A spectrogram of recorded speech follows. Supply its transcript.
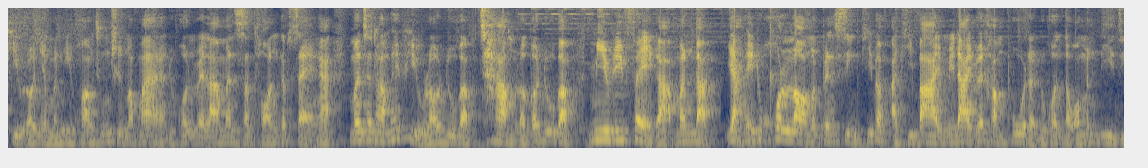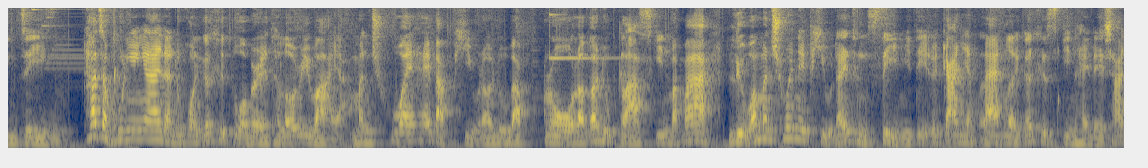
ผิวเราเนี่ยมันมีความชุ่มชื้นมากๆอะทุกคนเวลามันสะท้อนกับแสงอะมันจะทำให้ผิวเราดูแบบฉ่ำแล้วก็ดูแบบมีรีเฟกอะมันแบบอยากให้ทุกคนลองมันเป็นสิ่งที่แบบอธิบายไม่ได้ด้วยคำพูดอะทุกคนแต่ว่ามันดีจริง ๆ ถ้าจะพูดง่ายๆนะทุกคนก็คือตัว b e r e t e l o Revive อะมันช่วยให้แบบผิวเราดูแบบโกลว์แล้วก็ดูกลาสกินมากๆ หรือว่ามันช่วยในผิวได้ถึง 4 มิติด้วยกันอย่างแรกเลยก็คือ Skin Hydration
